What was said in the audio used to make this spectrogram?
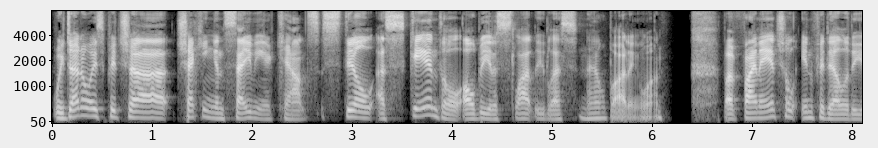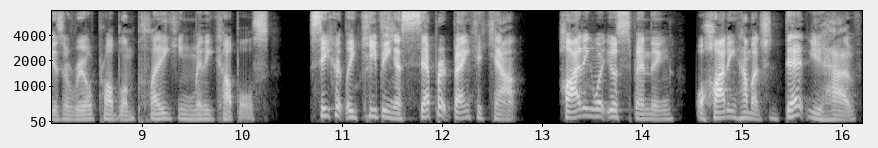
We don't always picture checking and saving accounts, still a scandal, albeit a slightly less nail biting one. But financial infidelity is a real problem plaguing many couples. Secretly keeping a separate bank account, hiding what you're spending, or hiding how much debt you have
